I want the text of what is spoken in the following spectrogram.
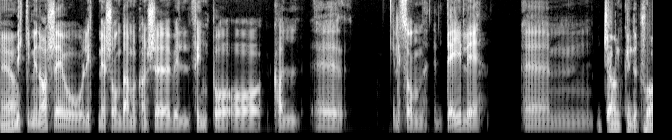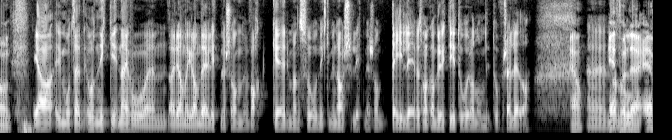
Ja. Nicki Minaj er jo litt mer sånn der man kanskje vil finne på å kalle eh, litt sånn deilig. Um, Junk in the trunk. ja, i motsetning nei, hun, um, Ariana Grande er litt mer sånn vakker, mens hun, Nicki Minaj er litt mer sånn deilig, hvis man kan bruke de to ordene om de to forskjellige, da. Ja. Uh, Jeg følger, hun- jeg,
